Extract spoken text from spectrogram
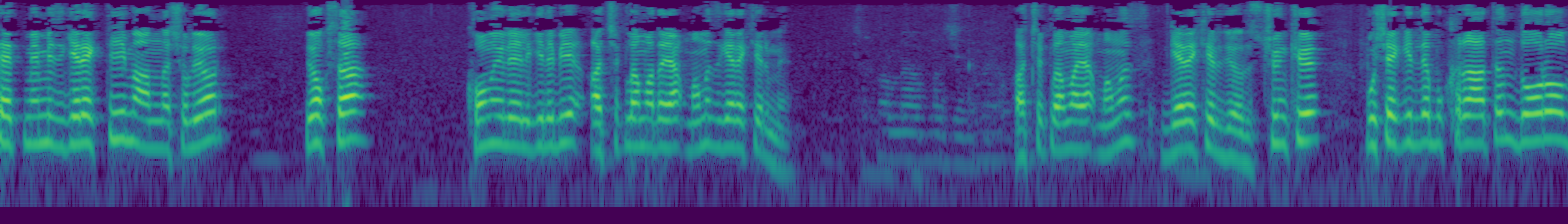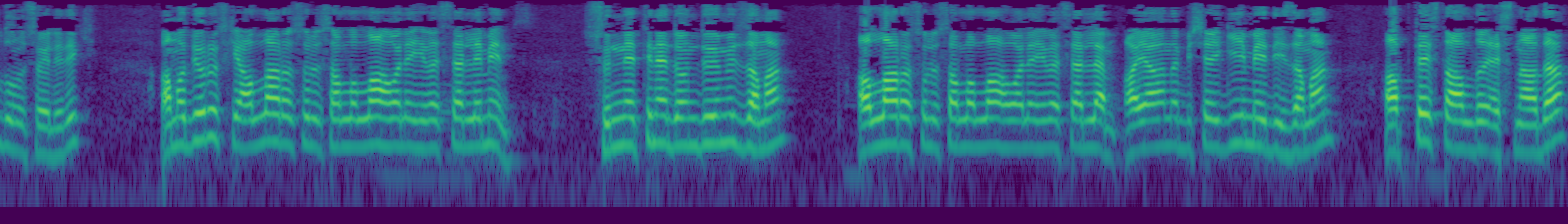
etmemiz gerektiği mi anlaşılıyor? Yoksa konuyla ilgili bir açıklamada yapmamız gerekir mi? Açıklama yapmamız gerekir diyoruz. Çünkü bu şekilde bu kıraatın doğru olduğunu söyledik. Ama diyoruz ki Allah Resulü sallallahu aleyhi ve sellemin sünnetine döndüğümüz zaman Allah Resulü sallallahu aleyhi ve sellem ayağına bir şey giymediği zaman abdest aldığı esnada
